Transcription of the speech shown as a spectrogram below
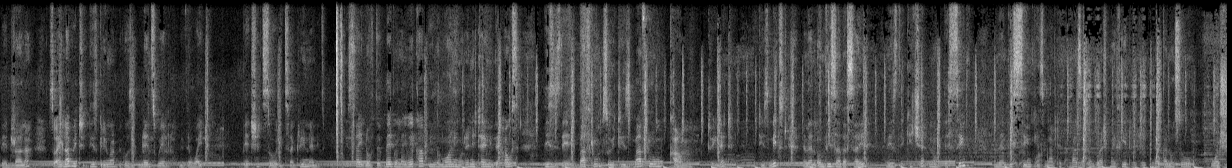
bed runner. So i love it this green one because it blends well with the white bed sheet so it's a green and it's this side of the bed. When i wake up in the morning or any time in the house this is the bathroom. So it is bathroom come toilet is mixed. And then on this other side there's the kitchen no the sink. And then this sink is multi-purpose. I can brush my feet and i can also wash.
